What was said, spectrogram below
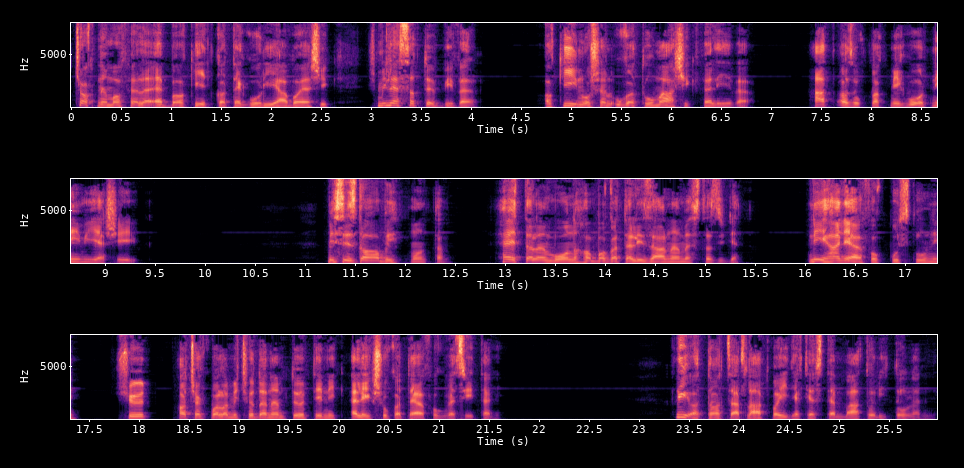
Csak nem a fele ebbe a két kategóriába esik, és mi lesz a többivel? A kínosan ugató másik felével. Hát azoknak még volt némi esélyük. Mrs. Darby, mondtam, helytelen volna, ha bagatelizálnám ezt az ügyet. Néhány el fog pusztulni, sőt, ha csak valami csoda nem történik, elég sokat el fog veszíteni. Riadt arcát látva igyekeztem bátorító lenni.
